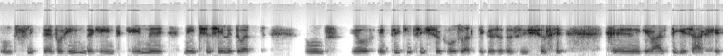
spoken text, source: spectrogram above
und fliegt einfach hin, der kennt keine Menschenseele dort und ja, entwickelt sich so großartig. Also das ist schon eine gewaltige Sache.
